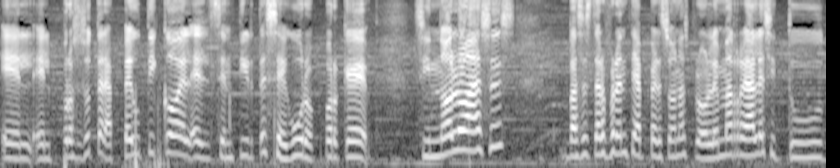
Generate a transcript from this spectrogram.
el, el proceso terapéutico, el, el sentirte seguro. Porque si no lo haces, vas a estar frente a personas, problemas reales y tú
